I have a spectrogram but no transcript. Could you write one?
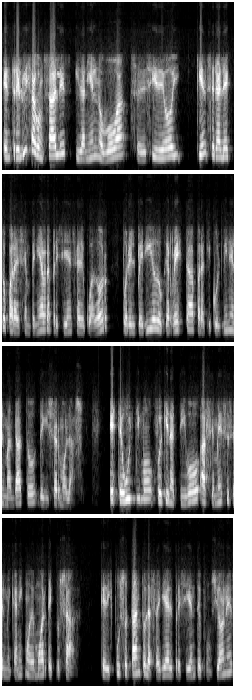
Entre Luisa González y Daniel Novoa se decide hoy quién será electo para desempeñar la presidencia de Ecuador por el periodo que resta para que culmine el mandato de Guillermo Lazo. Este último fue quien activó hace meses el mecanismo de muerte cruzada, que dispuso tanto la salida del presidente en funciones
